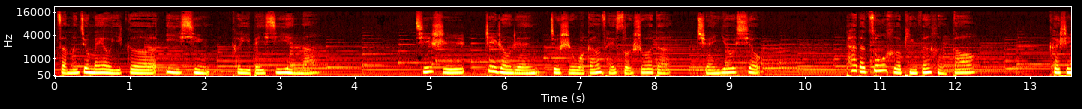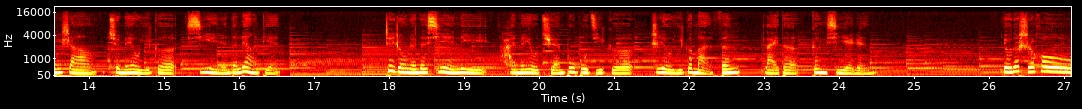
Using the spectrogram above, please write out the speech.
怎么就没有一个异性可以被吸引呢？其实，这种人就是我刚才所说的全优秀。他的综合评分很高，可身上却没有一个吸引人的亮点。这种人的吸引力还没有全部不及格，只有一个满分来的更吸引人。有的时候，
